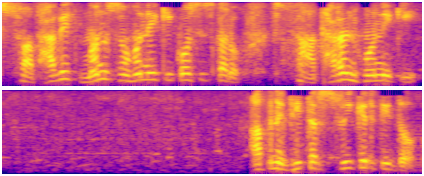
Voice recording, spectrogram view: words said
स्वाभाविक मनुष्य होने की कोशिश करो, साधारण होने की अपने भीतर स्वीकृति दो।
